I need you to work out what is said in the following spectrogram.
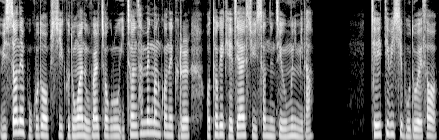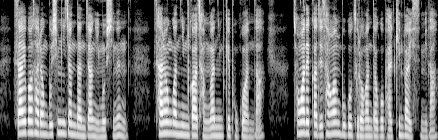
윗선의 보고도 없이 그동안 우발적으로 2,300만 건의 글을 어떻게 게재할 수 있었는지 의문입니다. JTBC 보도에서 사이버 사령부 심리전 단장 이모 씨는 사령관님과 장관님께 보고한다. 청와대까지 상황 보고 들어간다고 밝힌 바 있습니다.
